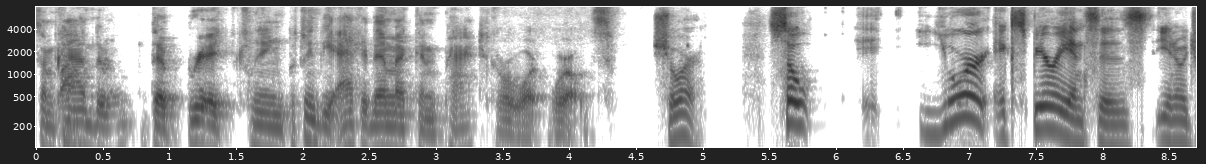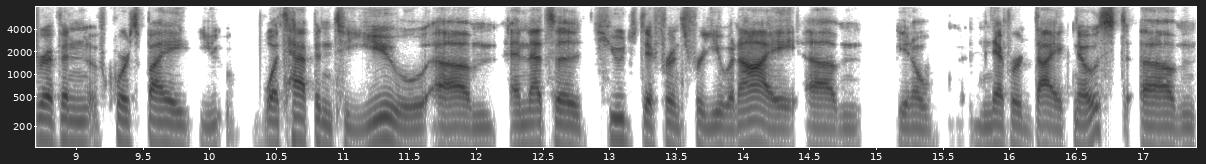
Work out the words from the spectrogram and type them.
some wow. kind of the, the bridge between between the academic and practical worlds. Sure. So your experiences, you know, driven, of course, by you, what's happened to you, um, and that's a huge difference for you and I. Um, you know, never diagnosed. Um,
